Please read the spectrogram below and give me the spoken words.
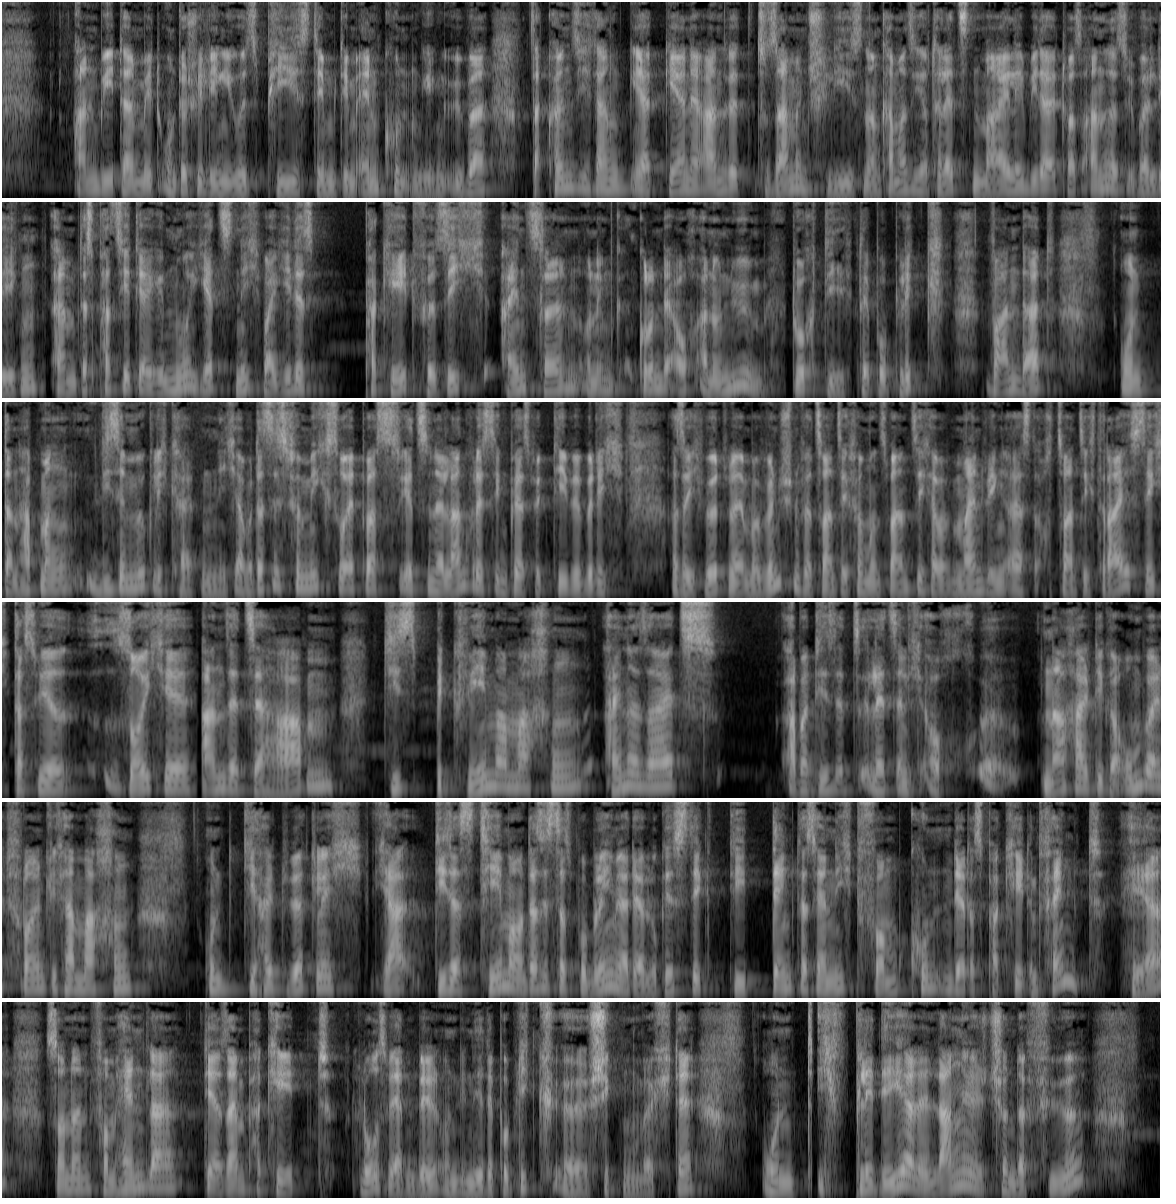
Anbietern mit unterschiedlichen USPs dem, dem Endkunden gegenüber. Da können sich dann ja gerne andere zusammenschließen. Dann kann man sich auf der letzten Meile wieder etwas anderes überlegen. Ähm, das passiert ja nur jetzt nicht, weil jedes Paket für sich einzeln und im Grunde auch anonym durch die Republik wandert. Und dann hat man diese Möglichkeiten nicht. Aber das ist für mich so etwas, jetzt in der langfristigen Perspektive würde ich, also ich würde mir immer wünschen für 2025, aber meinetwegen erst auch 2030, dass wir solche Ansätze haben, die es bequemer machen, einerseits, aber die es letztendlich auch äh, nachhaltiger, umweltfreundlicher machen und die halt wirklich, ja, die das Thema, und das ist das Problem ja der Logistik, die denkt das ja nicht vom Kunden, der das Paket empfängt, her, sondern vom Händler, der sein Paket loswerden will und in die Republik äh, schicken möchte. Und ich plädiere lange schon dafür,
